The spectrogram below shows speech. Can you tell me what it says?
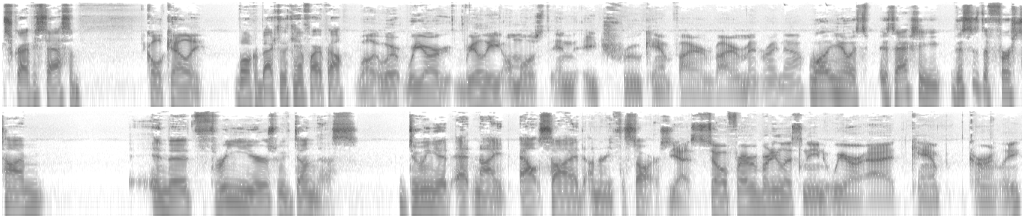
Scrappy Stassen. Cole Kelly. Welcome back to the campfire, pal. Well, we're, we are really almost in a true campfire environment right now. Well, you know, it's it's actually this is the first time in the three years we've done this doing it at night outside underneath the stars. Yes. So for everybody listening, we are at camp currently.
